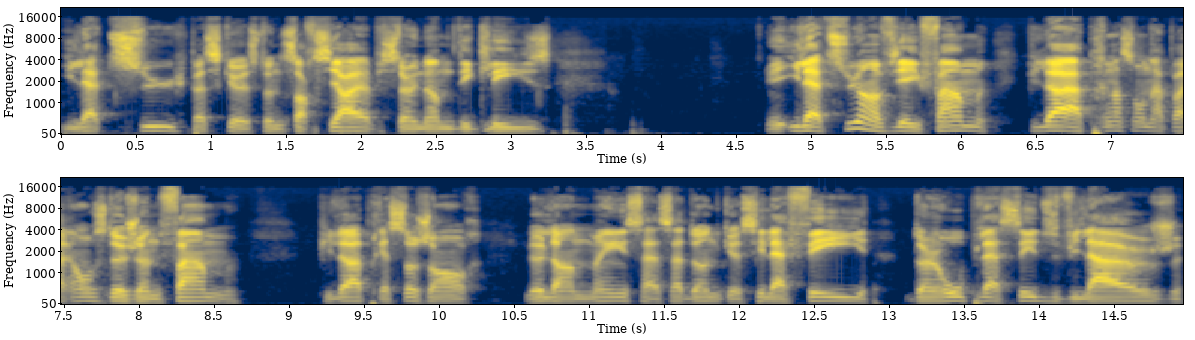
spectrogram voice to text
il la tue parce que c'est une sorcière, puis c'est un homme d'église. Il la tue en vieille femme, puis là, elle prend son apparence de jeune femme. Puis là, après ça, genre, le lendemain, ça, ça donne que c'est la fille d'un haut placé du village.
